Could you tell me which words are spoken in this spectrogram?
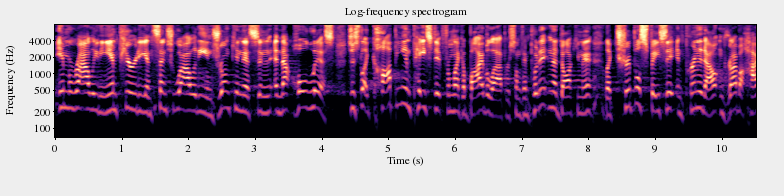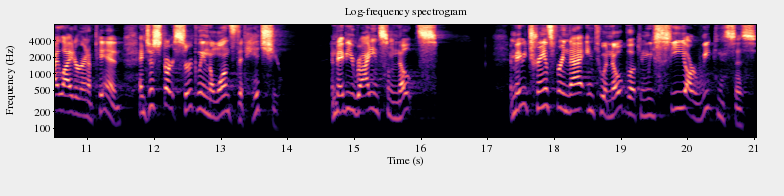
immorality, impurity, and sensuality and drunkenness and, and that whole list, just like copy and paste it from like a Bible app or something, put it in a document, like triple space it and print it out and grab a highlighter and a pen and just start circling the ones that hit you. And maybe writing some notes. And maybe transferring that into a notebook and we see our weaknesses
